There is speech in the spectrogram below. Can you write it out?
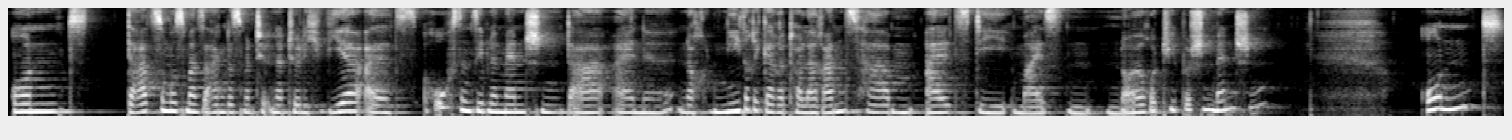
und Dazu muss man sagen, dass natürlich wir als hochsensible Menschen da eine noch niedrigere Toleranz haben als die meisten neurotypischen Menschen. Und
